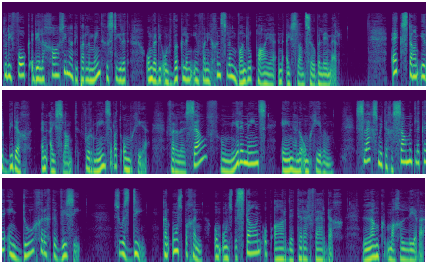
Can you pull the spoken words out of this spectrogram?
toe die volk 'n delegasie na die parlement gestuur het omdat die ontwikkeling een van die gunsteling wandelpaaie in IJsland sou belemmer. Ek staan eerbiedig in IJsland vir mense wat omgee vir hulle self, hul medemens en hulle omgewing. Slegs met 'n gesamentlike en doelgerigte visie soos die kan ons begin om ons bestaan op aarde te regverdig. Lank mag lewe.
